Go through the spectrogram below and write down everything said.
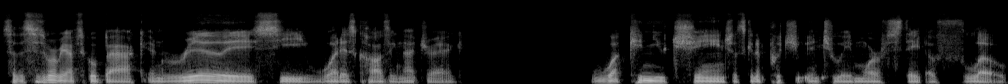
So this is where we have to go back and really see what is causing that drag. What can you change that's going to put you into a more state of flow?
